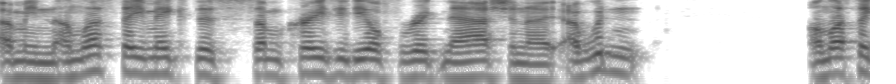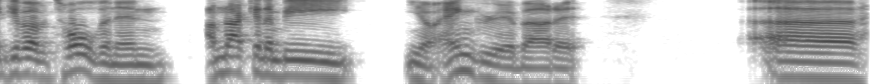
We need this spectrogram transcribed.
I mean, unless they make this some crazy deal for Rick Nash, and I, I wouldn't, unless they give up Tolvanen, I'm not going to be you know angry about it. Uh,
